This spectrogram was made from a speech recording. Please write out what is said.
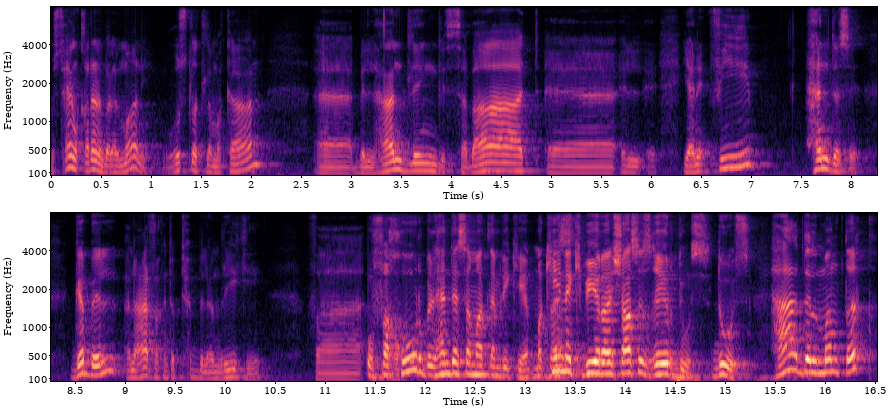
مستحيل نقارنها بالألماني. وصلت لمكان آه بال handling الثبات آه يعني في هندسة. قبل أنا عارفك أنت بتحب الأمريكي ف وفخور بالهندسة مالت الأمريكية. ماكينة بس- كبيرة chassis صغير دوس. دوس. هذا المنطق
